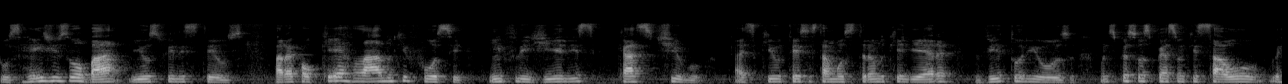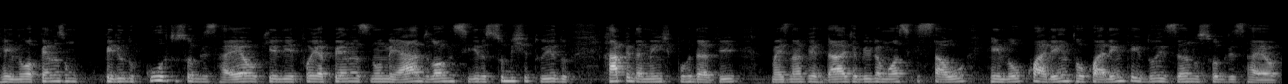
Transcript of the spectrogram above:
os reis de Zobá e os filisteus. Para qualquer lado que fosse, infligia-lhes castigo. Aqui o texto está mostrando que ele era vitorioso. Muitas pessoas pensam que Saul reinou apenas um período curto sobre Israel, que ele foi apenas nomeado e logo em seguida substituído rapidamente por Davi, mas na verdade a Bíblia mostra que Saul reinou 40 ou 42 anos sobre Israel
